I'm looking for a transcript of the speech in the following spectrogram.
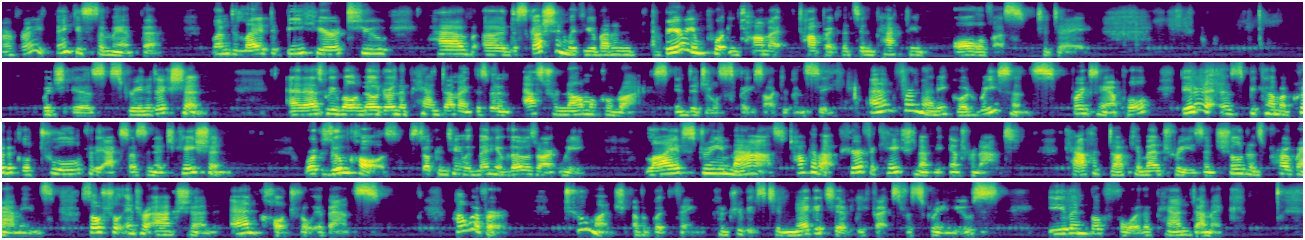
All right, thank you, Samantha. Well, I'm delighted to be here to have a discussion with you about a very important topic that's impacting all of us today, which is screen addiction. And as we well know, during the pandemic, there's been an astronomical rise in digital space occupancy, and for many good reasons. For example, the internet has become a critical tool for the access in education. Work Zoom calls, still continue with many of those, aren't we? Live stream mass, talk about purification of the internet. Catholic documentaries and children's programmings, social interaction, and cultural events. However, too much of a good thing contributes to negative effects for screen use, even before the pandemic.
